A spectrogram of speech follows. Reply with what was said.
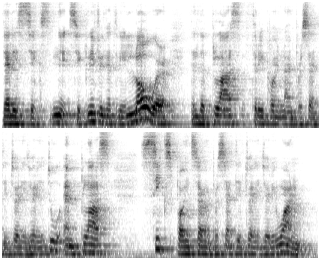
That is significantly lower than the plus 3.9% in 2022 and plus 6.7% in 2021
